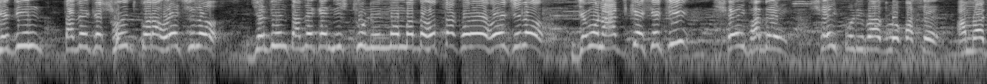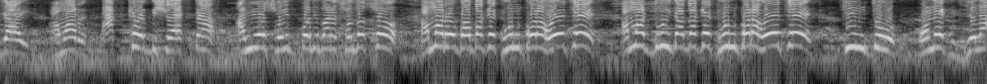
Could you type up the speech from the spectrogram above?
যেদিন তাদেরকে শহীদ করা হয়েছিল যেদিন তাদেরকে নিষ্ঠুর, নির্মমভাবে হত্যা করে হয়েছিল, যেমন আজকে এসেছি সেইভাবে সেই পরিবারগুলোর পাশে আমরা যাই। আমার আক্ষেপের বিষয় একটা, আমিও শহীদ পরিবারের সদস্য, আমারও বাবাকে খুন করা হয়েছে, আমার দুই দাদাকে খুন করা হয়েছে, কিন্তু অনেক জেলা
